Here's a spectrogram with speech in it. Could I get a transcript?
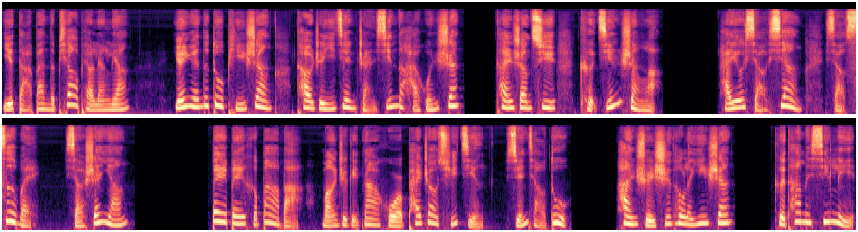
也打扮得漂漂亮亮，圆圆的肚皮上套着一件崭新的海魂衫，看上去可精神了。还有小象、小刺猬、小山羊，贝贝和爸爸忙着给大伙儿拍照取景、选角度，汗水湿透了衣衫，可他们心里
